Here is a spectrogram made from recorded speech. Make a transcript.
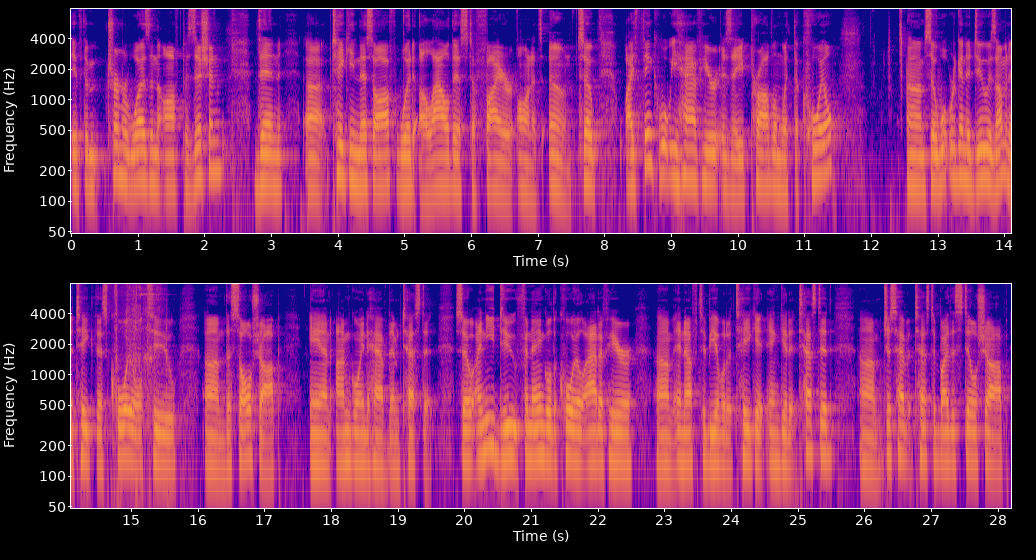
if the trimmer was in the off position, then uh, taking this off would allow this to fire on its own. So I think what we have here is a problem with the coil. Um, so what we're going to do is I'm going to take this coil to um, the saw shop and I'm going to have them test it. So I need to finagle the coil out of here um, enough to be able to take it and get it tested. Um, just have it tested by the Stihl shop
